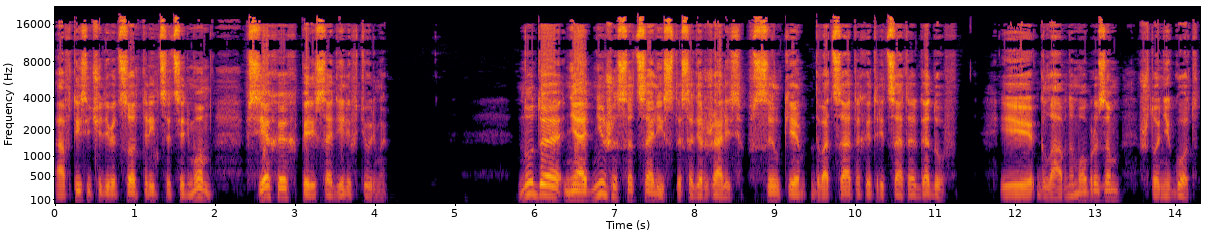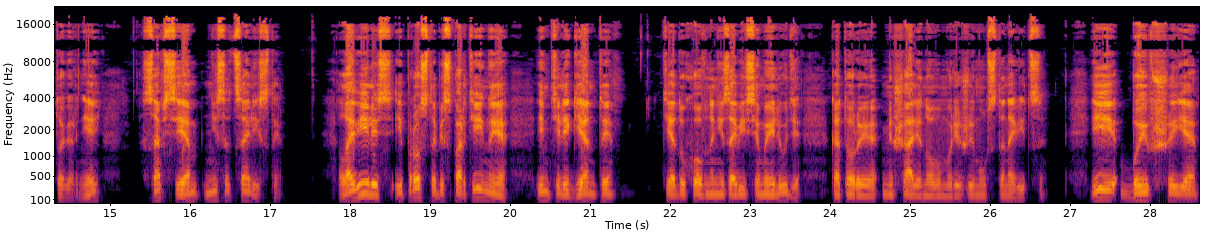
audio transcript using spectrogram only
а в 1937 всех их пересадили в тюрьмы. Ну да не одни же социалисты содержались в ссылке 20-х и 30-х годов. И главным образом, что не год, то верней, совсем не социалисты. Ловились и просто беспартийные интеллигенты, те духовно независимые люди, которые мешали новому режиму установиться, и бывшие,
